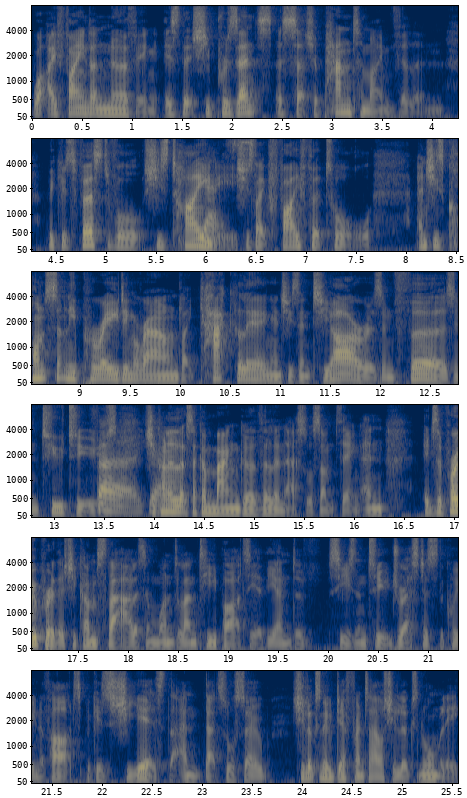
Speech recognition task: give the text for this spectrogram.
what I find unnerving is that she presents as such a pantomime villain. Because, first of all, she's tiny. Yes. She's like five foot tall. And she's constantly parading around, like cackling, and she's in tiaras and furs and tutus. Fur, she yeah. kind of looks like a manga villainess or something. And it's appropriate that she comes to that Alice in Wonderland tea party at the end of season two dressed as the Queen of Hearts because she is that. And that's also, she looks no different to how she looks normally.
